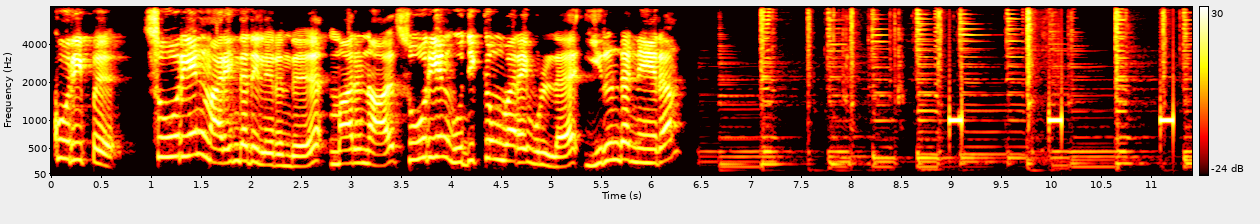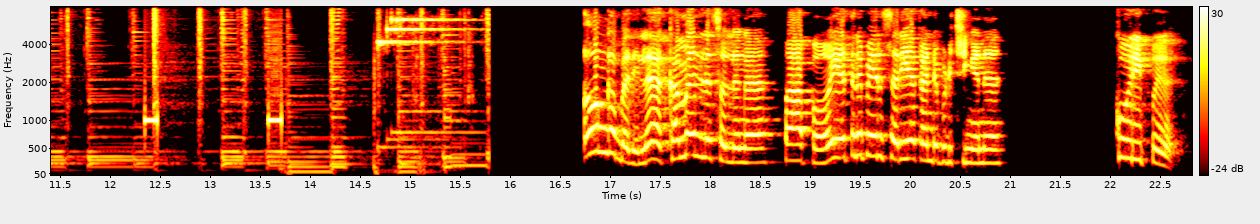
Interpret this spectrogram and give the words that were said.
குறிப்பு. சூரியன் மறைந்ததிலிருந்து மறுநாள் சூரியன் உதிக்கும் வரை உள்ள இருண்ட நேரம்? உங்க பதில கமெண்ட்ல சொல்லுங்க. பாப்போம் எத்தனை பேர் சரியா கண்டுபிடிச்சீங்கன்னு. குறிப்பு.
